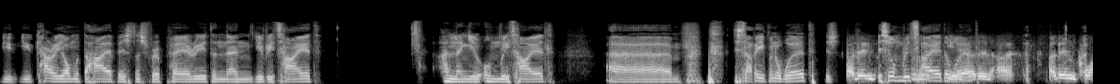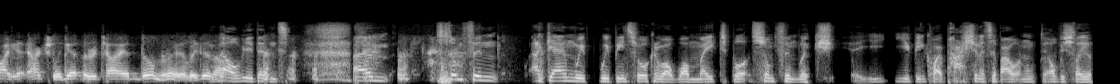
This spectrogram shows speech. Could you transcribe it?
you you, carry on with the hire business for a period, and then you retired, and then you're unretired. Um, is that even a word? Is, I didn't. Is unretired a yeah, word? I didn't, I, I, didn't quite actually get the retired done, really, did I? No, you didn't. um, something again we've we've been talking about one makes, but something which you've been quite passionate about, and obviously,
